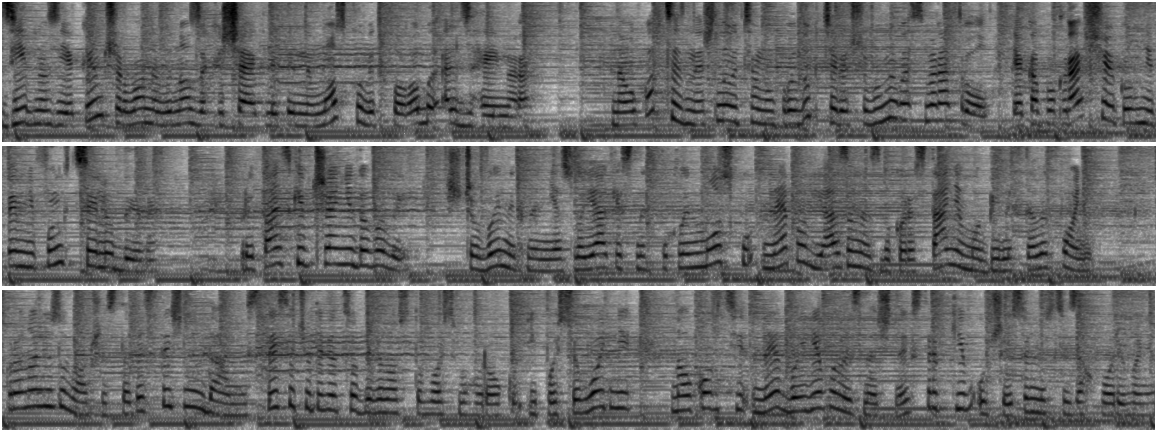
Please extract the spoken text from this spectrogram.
згідно з яким червоне вино захищає клітини мозку від хвороби Альцгеймера. Науковці знайшли у цьому продукті речовину ресвератрол, яка покращує когнітивні функції людини. Британські вчені довели, що виникнення злоякісних пухлин мозку не пов'язане з використанням мобільних телефонів. Проаналізувавши статистичні дані з 1998 року і по сьогодні, науковці не виявили значних стрибків у чисельності захворювання.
